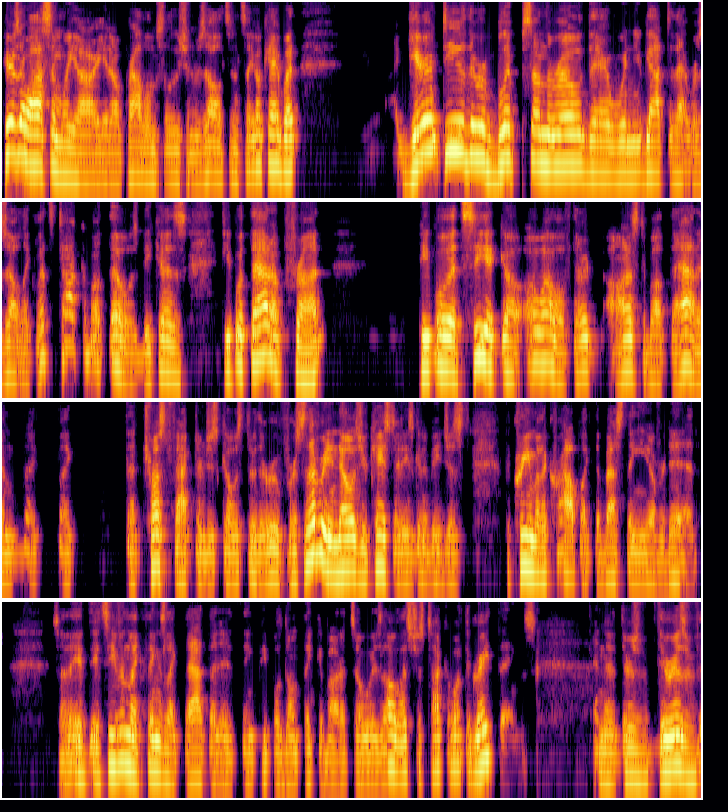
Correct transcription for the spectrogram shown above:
here's how awesome we are, you know, problem, solution, results, and it's like okay, but I guarantee you there were blips on the road there when you got to that result. Like, let's talk about those because if you put that up front, people that see it go, oh well, if they're honest about that, and like like that trust factor just goes through the roof. Versus everybody knows your case study is going to be just the cream of the crop, like the best thing you ever did. So it, it's even like things like that that I think people don't think about. It's always, oh, let's just talk about the great things, and there, there's there is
